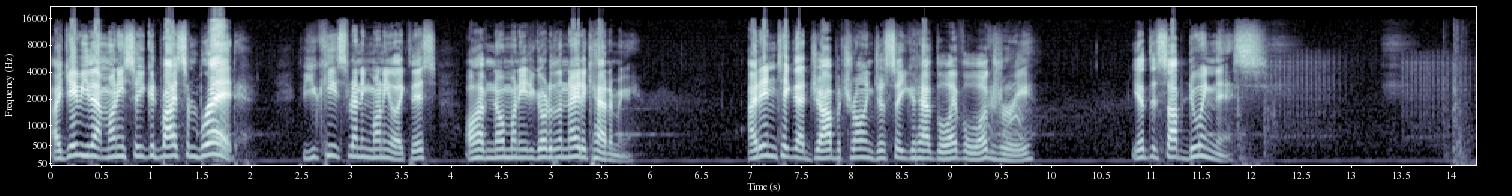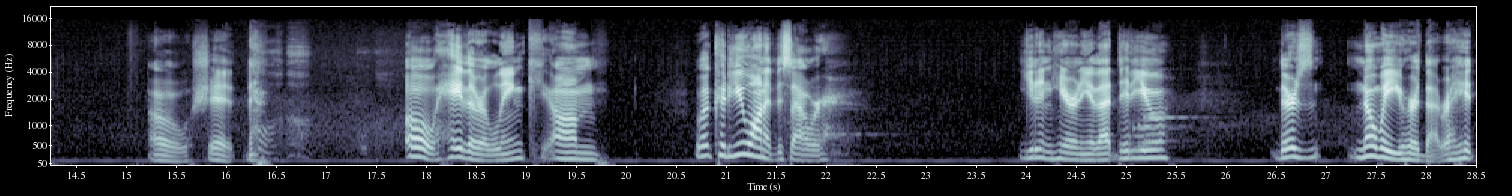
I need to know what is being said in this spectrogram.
I gave you that money so you could buy some bread. If you keep spending money like this, I'll have no money to go to the Knight Academy. I didn't take that job patrolling just so you could have the life of luxury. You have to stop doing this. Oh, shit. oh, hey there, Link. Um, what could you want at this hour? You didn't hear any of that, did you? There's no way you heard that, right?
